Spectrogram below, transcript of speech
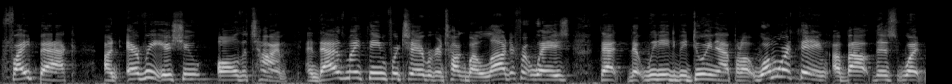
fight back on every issue all the time? And that is my theme for today. We're going to talk about a lot of different ways that, that we need to be doing that. But one more thing about this, what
